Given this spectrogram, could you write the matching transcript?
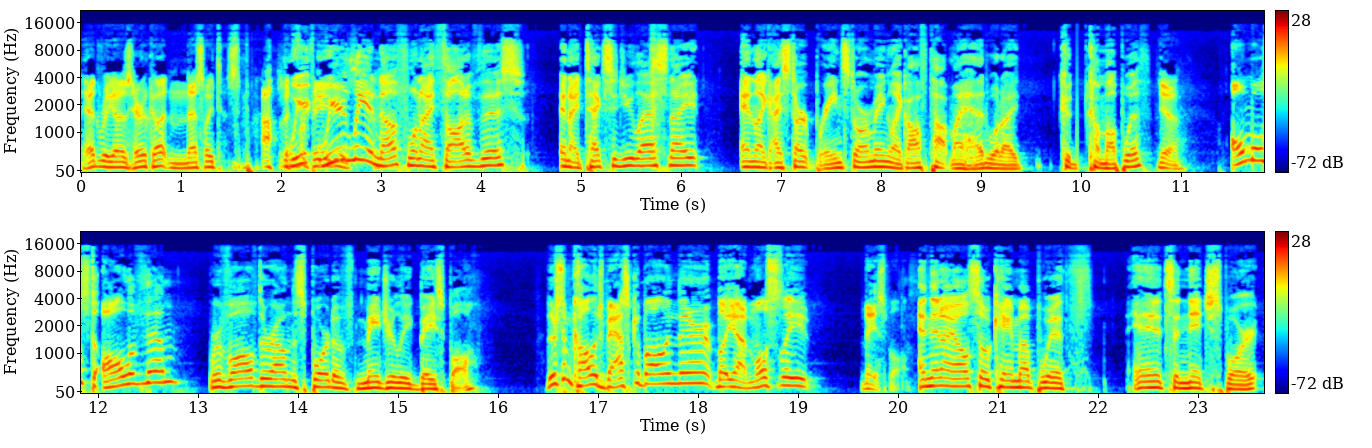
head where he got his haircut, and that's why he tested positive. for weirdly enough, when I thought of this and I texted you last night, and like I start brainstorming, like off top of my head, what I could come up with, yeah. almost all of them revolved around the sport of Major League Baseball. There's some college basketball in there, but yeah, mostly baseball. And then I also came up with it's a niche sport,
